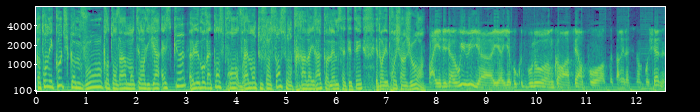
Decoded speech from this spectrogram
Quand on est coach comme vous, quand on va monter en Ligue 1, est-ce que euh, le mot vacances prend vraiment tout son sens ou on travaillera quand même cet été et dans les prochains jours? Bah, il y a déjà, oui, oui, il y a, il y a- il y a beaucoup de boulot encore à faire pour préparer la saison prochaine.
